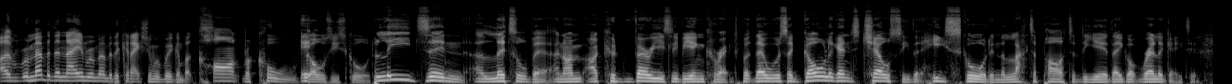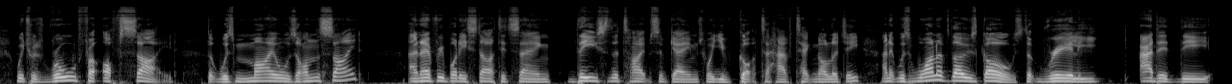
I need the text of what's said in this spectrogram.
I remember the name, remember the connection with Wigan, but can't recall It- goals he scored. bleeds in a little bit, and I'm I could very easily be incorrect, but there was a goal against Chelsea that he scored in the latter part of the year they got relegated, which was ruled for offside that was miles onside. And everybody started saying these are the types of games where you've got to have technology. And it was one of those goals that really added the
